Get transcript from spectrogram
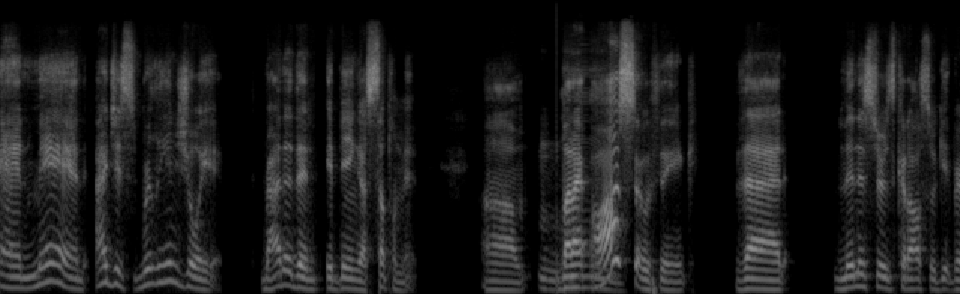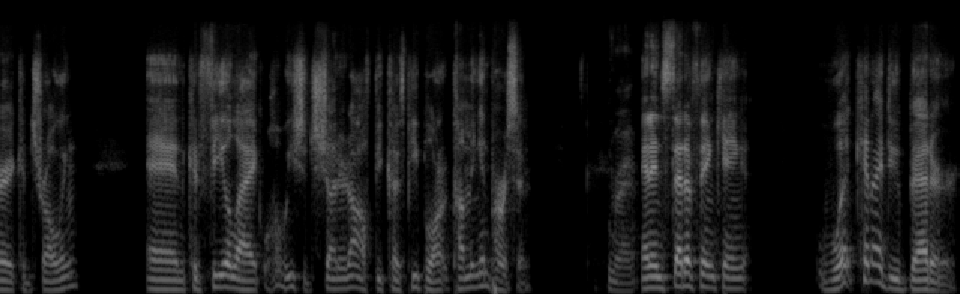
And man, I just really enjoy it rather than it being a supplement. Um, but I Mm. also think that ministers could also get very controlling and could feel like, well, we should shut it off because people aren't coming in person. right. And instead of thinking, what can I do better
